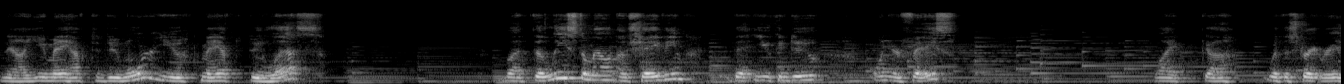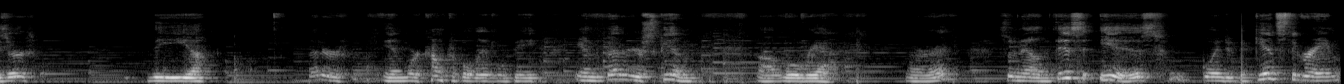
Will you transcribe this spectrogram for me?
Now, you may have to do more, you may have to do less, but the least amount of shaving that you can do on your face, like uh, with a straight razor, the uh, better and more comfortable it will be, and the better your skin uh, will react. All right. So now this is going to be against the grain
